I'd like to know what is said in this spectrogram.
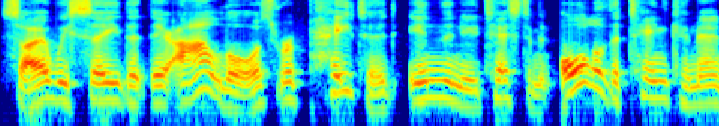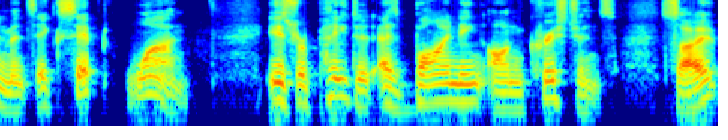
So we see that there are laws repeated in the New Testament. All of the Ten Commandments, except one, is repeated as binding on Christians. So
